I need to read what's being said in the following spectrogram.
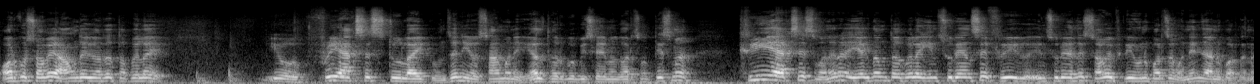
अर्को सबै आउँदै गर्दा तपाईँलाई यो फ्री एक्सेस टु लाइक हुन्छ नि यो सामान्य हेल्थहरूको विषयमा गर्छौँ। त्यसमा फ्री एक्सेस भनेर एकदम तपाईँलाई इन्सुरेन्सै फ्री इन्सुरेन्सै सबै फ्री हुनुपर्छ भन्ने पनि जानु पर्दैन।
